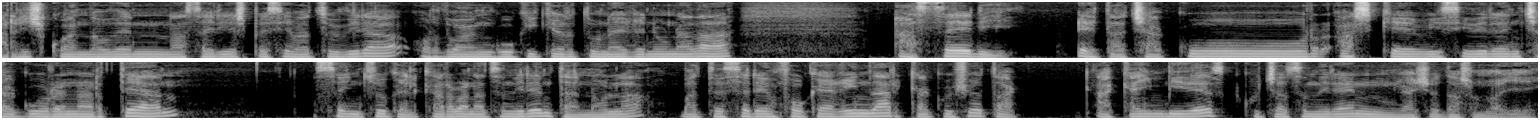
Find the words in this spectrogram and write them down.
arriskoan dauden azeri espezie batzuk dira, orduan guk ikertu nahi genuna da, azeri eta txakur aske bizi diren txakurren artean, zeintzuk elkarbanatzen diren, eta nola, batez ere enfoka egindar, kakuxo eta akain bidez kutsatzen diren gaixotasun horiei.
